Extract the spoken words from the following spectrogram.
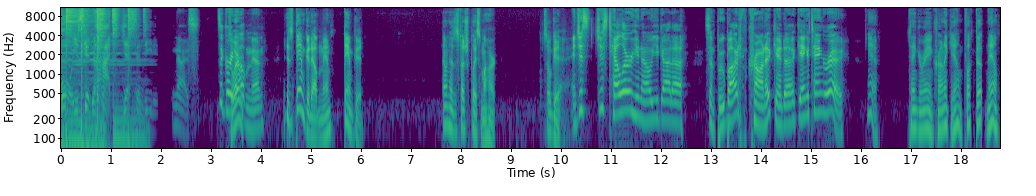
Boy, it's getting hot. Yes, indeed. Nice. It's a great So album, man. It's a damn good album, man. Damn good. That one has a special place in my heart. So good. Yeah. And just just tell her, you know, you got uh, some Boobot, Chronic, and a gang of Tanqueray. Yeah. Tanqueray and Chronic, yeah, I'm fucked up now.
